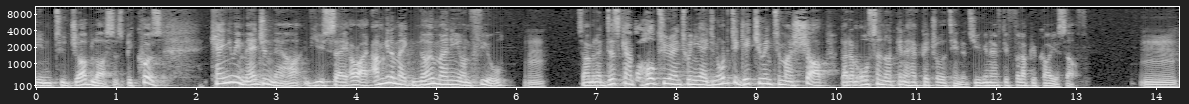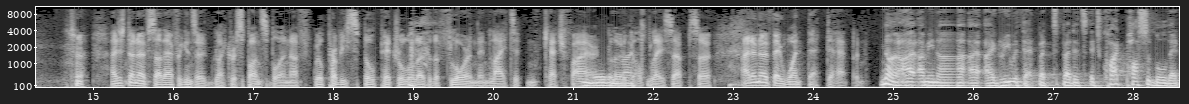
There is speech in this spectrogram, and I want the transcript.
into job losses. Because can you imagine now if you say, all right, I'm going to make no money on fuel. Hmm. So I'm going to discount the whole two rand 28 in order to get you into my shop, but I'm also not going to have petrol attendants. You're going to have to fill up your car yourself. Hmm. I just don't know if South Africans are like responsible enough. We'll probably spill petrol all over the floor and then light it and catch fire and blow the whole place up. So I don't know if they want that to happen. No, I, I mean, I, I- agree with that, but but it's it's quite possible that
